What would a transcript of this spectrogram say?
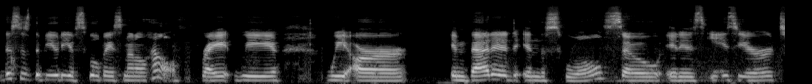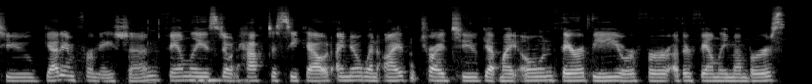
This is the beauty of school-based mental health, right? We we are embedded in the school so it is easier to get information. Families don't have to seek out. I know when i've tried to get my own therapy or for other family members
